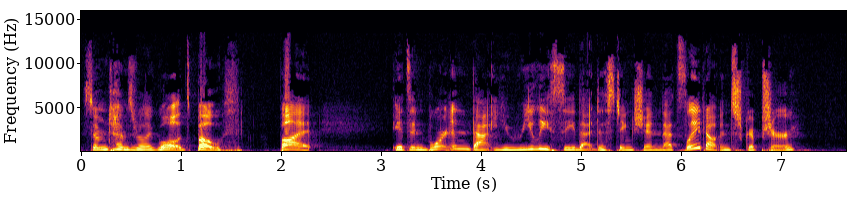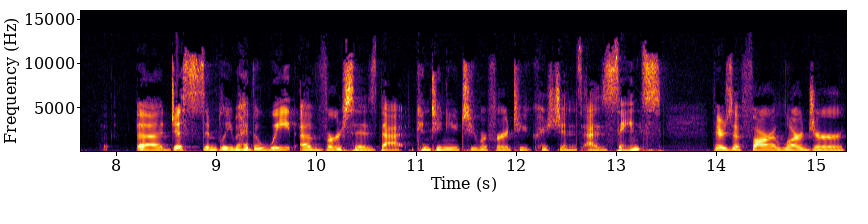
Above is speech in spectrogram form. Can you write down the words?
Sometimes we're like, well, it's both. But it's important that you really see that distinction that's laid out in Scripture, uh, just simply by the weight of verses that continue to refer to Christians as saints. There's a far larger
